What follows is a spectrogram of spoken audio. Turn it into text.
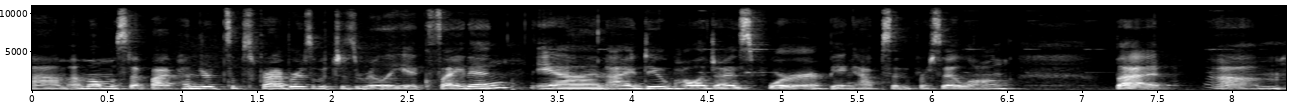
Um, I'm almost at 500 subscribers, which is really exciting, and I do apologize for being absent for so long. But um,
